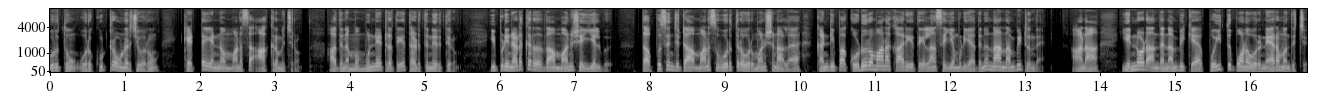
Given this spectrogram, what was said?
உறுத்தும் ஒரு குற்ற உணர்ச்சி வரும். கெட்ட எண்ணம் மனசை ஆக்கிரமிச்சிரும். அது நம்ம முன்னேற்றத்தையே தடுத்து நிறுத்திடும் இப்படி நடக்கிறது தான் மனுஷ இயல்பு. தப்பு செஞ்சுட்டா மனசு உறுத்துற ஒரு மனுஷனால கண்டிப்பா கொடூரமான காரியத்தை எல்லாம் செய்ய முடியாதுன்னு நான் நம்பிட்டு இருந்தேன் ஆனா என்னோட அந்த நம்பிக்கை பொய்த்து போன ஒரு நேரம் வந்துச்சு.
